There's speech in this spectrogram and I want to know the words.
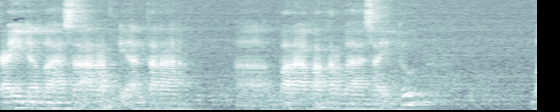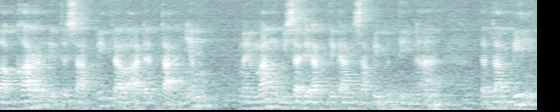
kaidah bahasa Arab di antara uh, para pakar bahasa itu bakar itu sapi kalau ada taknya memang bisa diartikan sapi betina, tetapi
